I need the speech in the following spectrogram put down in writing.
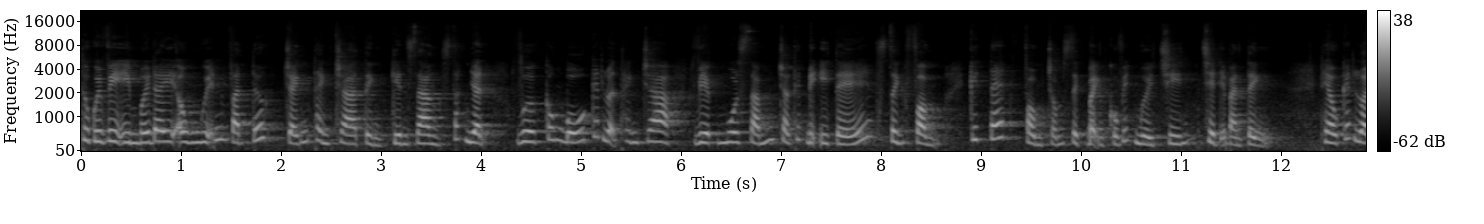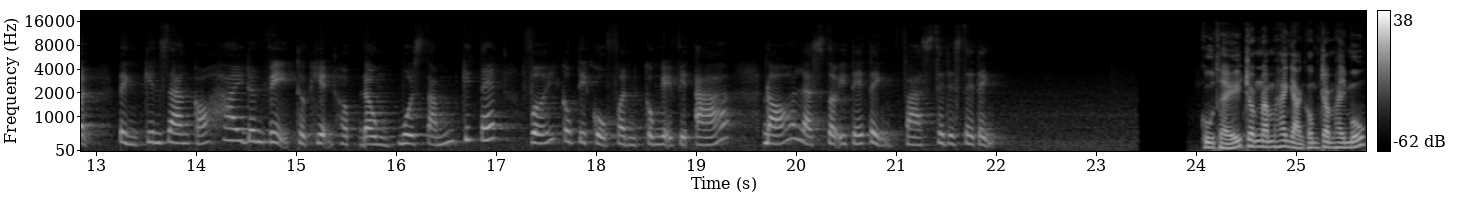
Thưa quý vị, mới đây ông Nguyễn Văn Đức, tránh thanh tra tỉnh Kiên Giang xác nhận vừa công bố kết luận thanh tra việc mua sắm trang thiết bị y tế, sinh phẩm, kit test phòng chống dịch bệnh COVID-19 trên địa bàn tỉnh. Theo kết luận, tỉnh Kiên Giang có hai đơn vị thực hiện hợp đồng mua sắm kit test với công ty cổ phần công nghệ Việt Á, đó là Sở Y tế tỉnh và CDC tỉnh. Cụ thể, trong năm 2021,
